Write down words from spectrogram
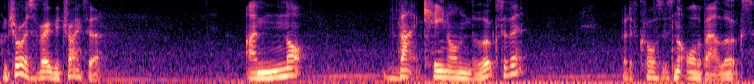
I'm sure it's a very good tractor. I'm not that keen on the looks of it, but of course it's not all about looks.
